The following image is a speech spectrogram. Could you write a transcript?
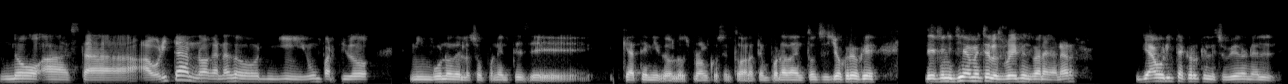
No, hasta ahorita no ha ganado ni un partido ninguno de los oponentes de, que ha tenido los Broncos en toda la temporada. Entonces yo creo que definitivamente los Ravens van a ganar. Ya ahorita creo que le subieron el,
